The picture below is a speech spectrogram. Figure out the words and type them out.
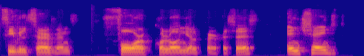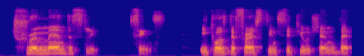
civil servants for colonial purposes and changed tremendously since. It was the first institution that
